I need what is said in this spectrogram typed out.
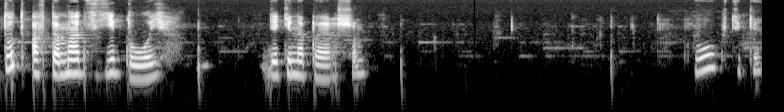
тут автомат з їдою, як і на першому. Фруктики.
